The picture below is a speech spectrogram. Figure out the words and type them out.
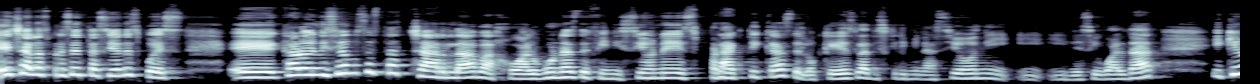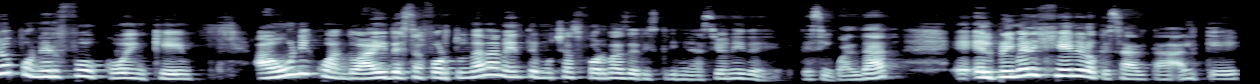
Hechas las presentaciones, pues, eh, Caro, iniciamos esta charla bajo algunas definiciones prácticas de lo que es la discriminación y, desigualdad. Y quiero poner foco en que, aun y cuando hay desafortunadamente muchas formas de discriminación y de desigualdad, eh, el primer género que salta, al que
